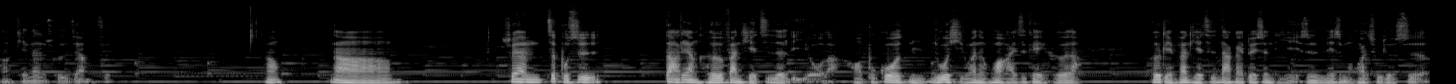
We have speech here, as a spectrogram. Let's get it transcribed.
啊，简单的说是这样子。好，那虽然这不是大量喝番茄汁的理由啦，哦，不过你如果喜欢的话，还是可以喝啦。喝点番茄汁大概对身体也是没什么坏处就是了。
